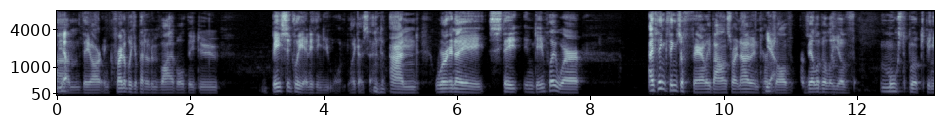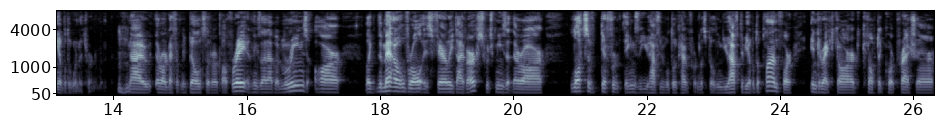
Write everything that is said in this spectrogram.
Yep. Um, They are incredibly competitive and viable. They do basically anything you want, like I said. Mhm. And we're in a state in gameplay where I think things are fairly balanced right now in terms Yeah. of availability of most books being able to win a tournament. Mhm. Now, there are definitely builds that are above rate and things like that, but Marines are like the meta overall is fairly diverse, which means that there are lots of different things that you have to be able to account for in this building. You have to be able to plan for indirect guard, canoptek court pressure,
